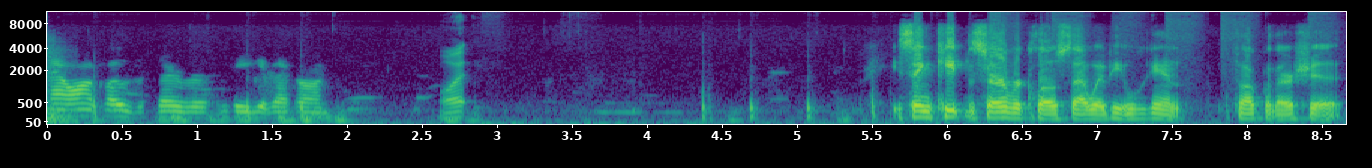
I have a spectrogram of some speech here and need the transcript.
Now I'll close the server until you get back on. What? He's saying keep the server closed that way people can't fuck with our shit.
